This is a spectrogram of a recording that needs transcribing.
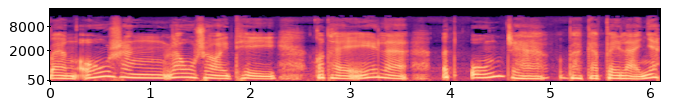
vàng ố răng lâu rồi thì có thể là ít uống trà và cà phê lại nhé.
